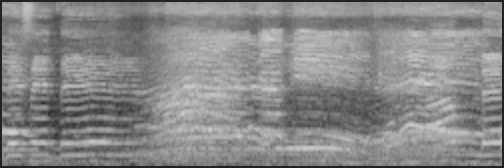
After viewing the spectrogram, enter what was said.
સિદ્ધિ સિદ્ધિ અંબે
